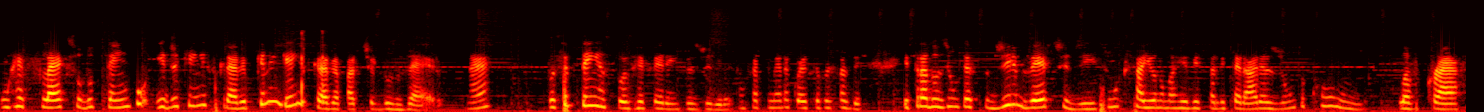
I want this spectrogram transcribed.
um reflexo do tempo e de quem escreve, porque ninguém escreve a partir do zero, né? Você tem as suas referências de vida. Então foi a primeira coisa que eu fui fazer. E traduzi um texto divertidíssimo que saiu numa revista literária junto com Lovecraft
